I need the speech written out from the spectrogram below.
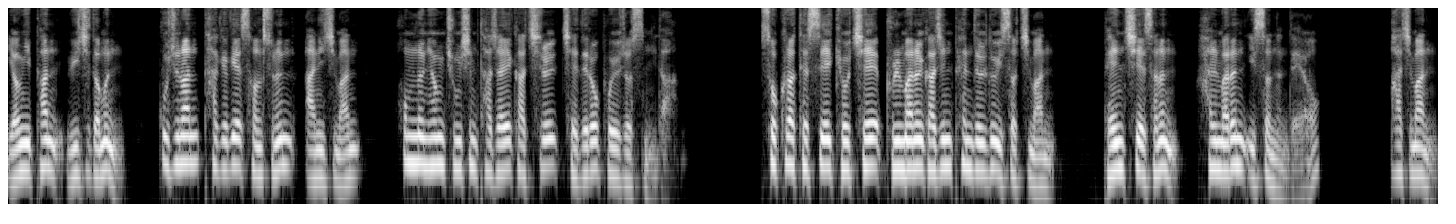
영입한 위즈덤은 꾸준한 타격의 선수는 아니지만 홈런형 중심 타자의 가치를 제대로 보여줬습니다. 소크라테스의 교체에 불만을 가진 팬들도 있었지만 벤치에서는 할 말은 있었는데요. 하지만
